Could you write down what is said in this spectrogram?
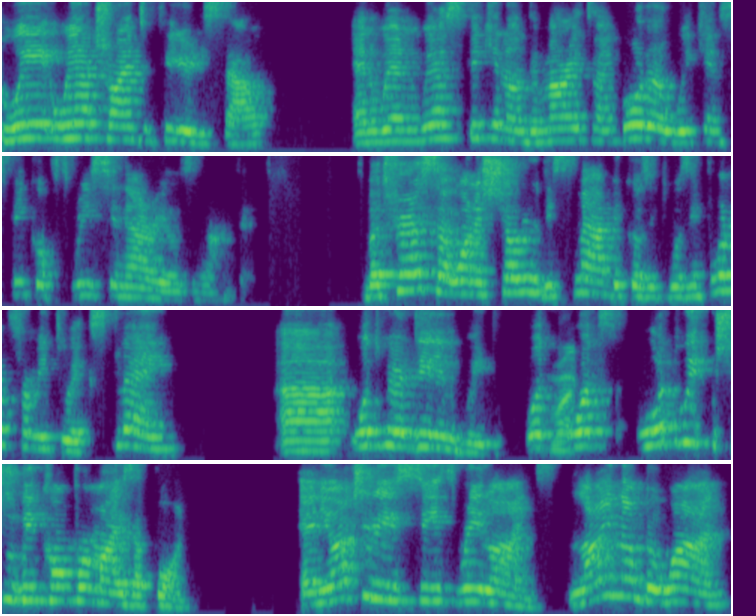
we, we are trying to figure this out. And when we are speaking on the maritime border, we can speak of three scenarios around it. But first, I want to show you this map because it was important for me to explain uh, what we are dealing with. What, right. what's, what we, should we compromise upon? And you actually see three lines. Line number one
